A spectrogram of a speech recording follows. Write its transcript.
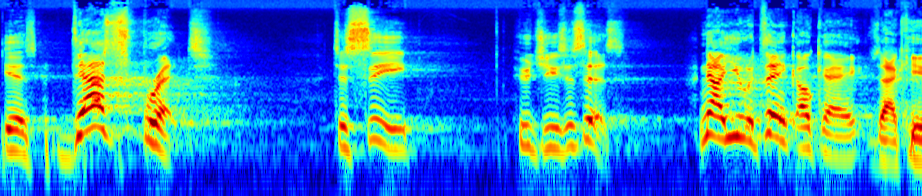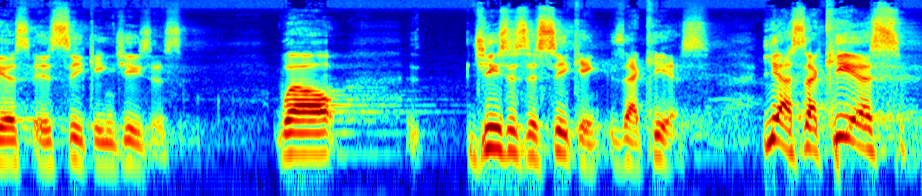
is, desperate to see who Jesus is. Now, you would think, okay, Zacchaeus is seeking Jesus. Well, Jesus is seeking Zacchaeus. Yes, Zacchaeus,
